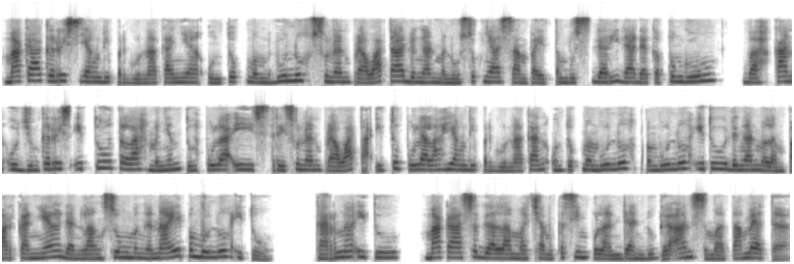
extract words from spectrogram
maka keris yang dipergunakannya untuk membunuh Sunan Prawata dengan menusuknya sampai tembus dari dada ke punggung, Bahkan ujung keris itu telah menyentuh pula istri Sunan Prawata itu pula lah yang dipergunakan untuk membunuh pembunuh itu dengan melemparkannya dan langsung mengenai pembunuh itu. Karena itu, maka segala macam kesimpulan dan dugaan semata-mata.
